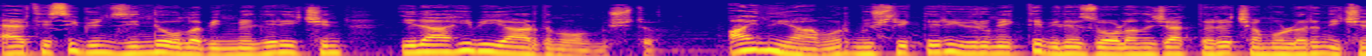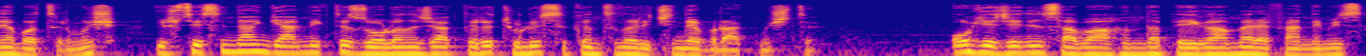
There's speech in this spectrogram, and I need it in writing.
ertesi gün zinde olabilmeleri için ilahi bir yardım olmuştu. Aynı yağmur müşrikleri yürümekte bile zorlanacakları çamurların içine batırmış, üstesinden gelmekte zorlanacakları türlü sıkıntılar içinde bırakmıştı. O gecenin sabahında Peygamber Efendimiz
